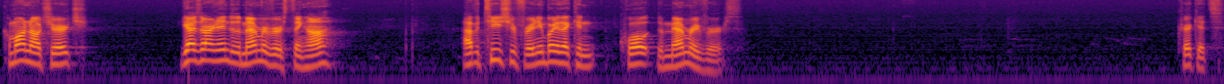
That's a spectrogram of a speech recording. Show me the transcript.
Come on now, church. You guys aren't into the memory verse thing, huh? I have a t shirt for anybody that can quote the memory verse. Crickets.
